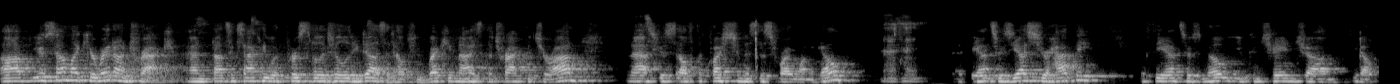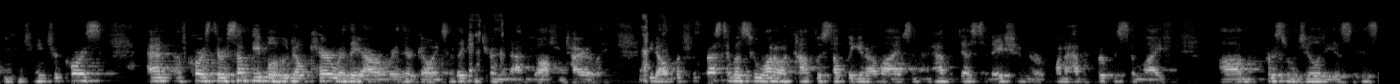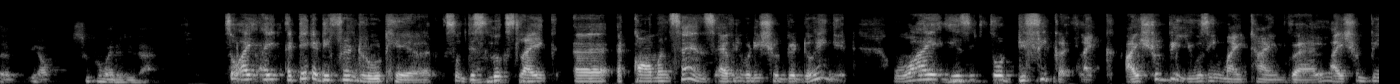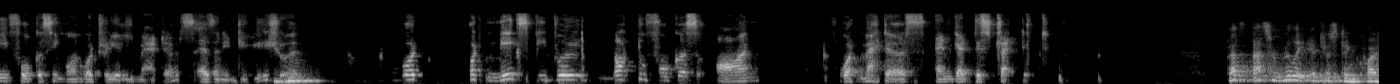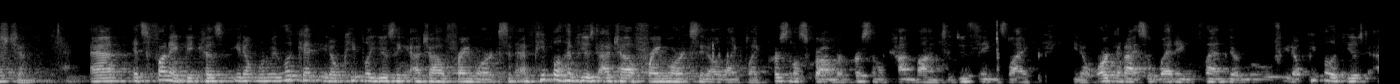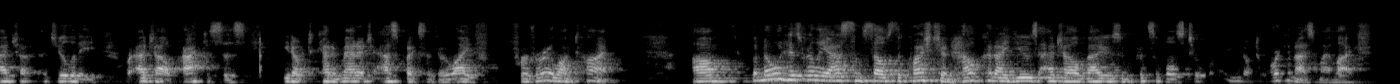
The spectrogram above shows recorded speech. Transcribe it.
Uh, you sound like you're right on track. And that's exactly what personal agility does. It helps you recognize the track that you're on and ask yourself the question, is this where I want to go? Uh -huh. If the answer is yes, you're happy. If the answer is no, you can change, um, you know, you can change your course. And of course, there are some people who don't care where they are or where they're going, so they can turn the navi off entirely. You know, but for the rest of us who want to accomplish something in our lives and, and have a destination or want to have a purpose in life, um, personal agility is, is a you know super way to do that. So I, I, I, take a different route here. So this looks like a, a, common sense. Everybody should be doing it. Why is it so difficult? Like I should be using my time well. I should be focusing on what really matters as an individual. Mm -hmm. What, what makes people not to focus on what matters and get distracted? That's, that's a really interesting question. And it's funny because, you know, when we look at, you know, people using agile frameworks and, and people have used agile frameworks, you know, like, like personal scrum or personal Kanban to do things like, you know, organize a wedding, plan their move. You know, people have used agile, agility or agile practices, you know, to kind of manage aspects of their life for a very long time. Um, but no one has really asked themselves the question, how could I use agile values and principles to, you know, to organize my life?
